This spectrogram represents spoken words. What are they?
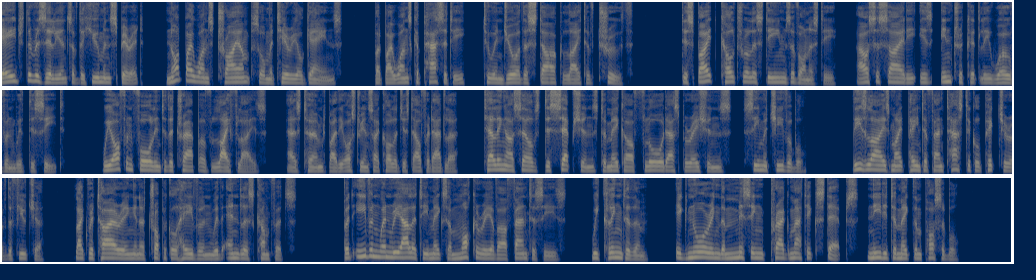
gauged the resilience of the human spirit not by one's triumphs or material gains, but by one's capacity to endure the stark light of truth. Despite cultural esteems of honesty, our society is intricately woven with deceit. We often fall into the trap of life lies, as termed by the Austrian psychologist Alfred Adler, telling ourselves deceptions to make our flawed aspirations seem achievable. These lies might paint a fantastical picture of the future, like retiring in a tropical haven with endless comforts. But even when reality makes a mockery of our fantasies, we cling to them, ignoring the missing pragmatic steps needed to make them possible.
